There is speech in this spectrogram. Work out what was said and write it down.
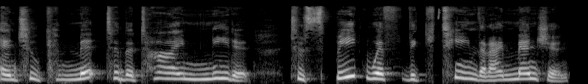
and to commit to the time needed to speak with the team that I mentioned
